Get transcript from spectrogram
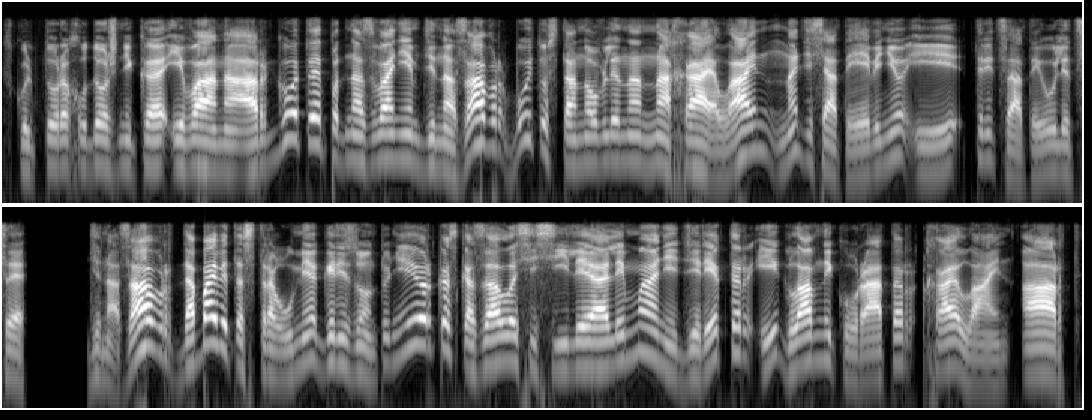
Скульптура художника Ивана Арготе под названием «Динозавр» будет установлена на Хайлайн на 10-й авеню и 30-й улице. Динозавр добавит остроумия горизонту Нью-Йорка, сказала Сесилия Алимани, директор и главный куратор Highline Art.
